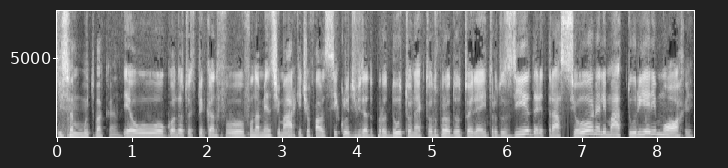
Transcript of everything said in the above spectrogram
Isso é muito bacana. Eu, quando eu estou explicando fu- fundamentos de marketing, eu falo de ciclo de vida do produto, né? Que todo produto ele é introduzido, ele traciona, ele matura e ele morre.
